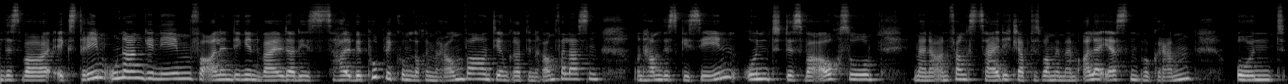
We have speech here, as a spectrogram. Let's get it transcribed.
Das war extrem unangenehm, vor allen Dingen, weil da das halbe Publikum noch im Raum war und die haben gerade den Raum verlassen und haben das gesehen. Und das war auch so in meiner Anfangszeit, ich glaube, das war mit meinem allerersten Programm. Und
